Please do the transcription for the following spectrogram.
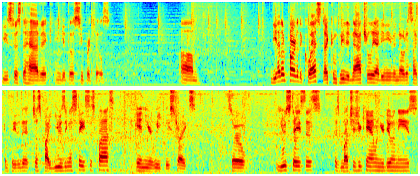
use Fist of Havoc, and get those super kills. Um, the other part of the quest I completed naturally, I didn't even notice I completed it, just by using a stasis class in your weekly strikes. So use stasis as much as you can when you're doing these.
